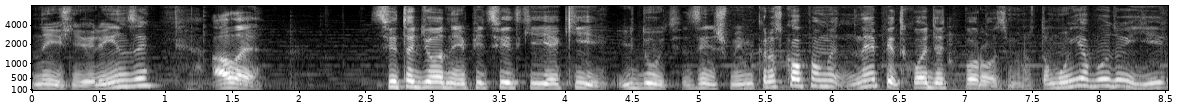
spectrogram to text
нижньої лінзи, але Світодіодні підсвітки, які йдуть з іншими мікроскопами, не підходять по розміру, тому я буду її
